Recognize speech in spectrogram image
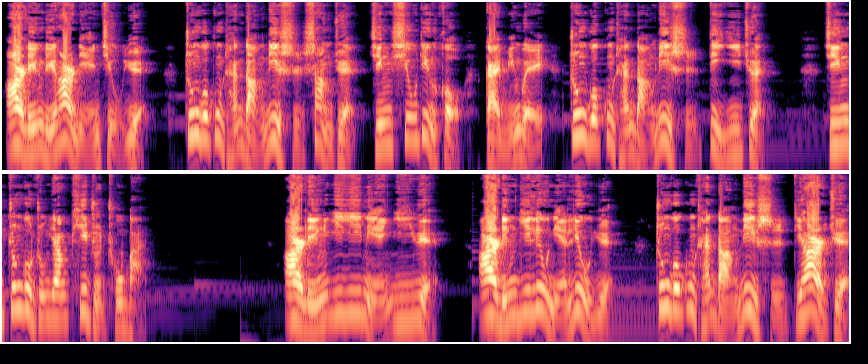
二零零二年九月。《中国共产党历史上卷》经修订后改名为《中国共产党历史第一卷》，经中共中央批准出版。二零一一年一月、二零一六年六月，《中国共产党历史第二卷》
